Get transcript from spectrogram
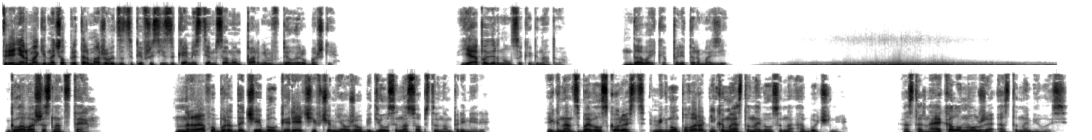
Тренер маги начал притормаживать, зацепившись языками с тем самым парнем в белой рубашке. Я повернулся к Игнату. «Давай-ка притормози». Глава 16 Нрав у бородачей был горячий, в чем я уже убедился на собственном примере. Игнат сбавил скорость, мигнул поворотником и остановился на обочине. Остальная колонна уже остановилась.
